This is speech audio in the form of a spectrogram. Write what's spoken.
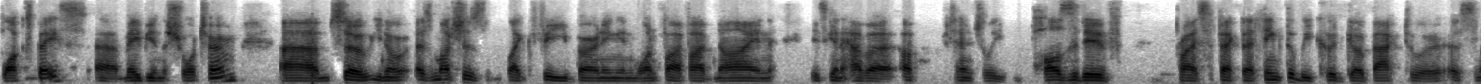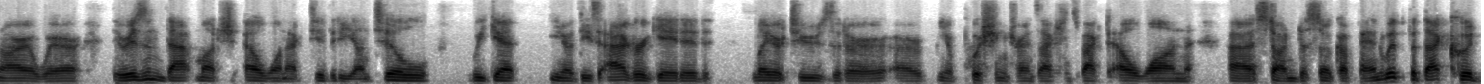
block space, uh, maybe in the short term. Um, so you know, as much as like fee burning in 1559 is going to have a, a, potentially positive price effect, I think that we could go back to a, a, scenario where there isn't that much L1 activity until we get you know these aggregated layer twos that are, are you know pushing transactions back to L1, uh, starting to soak up bandwidth. But that could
